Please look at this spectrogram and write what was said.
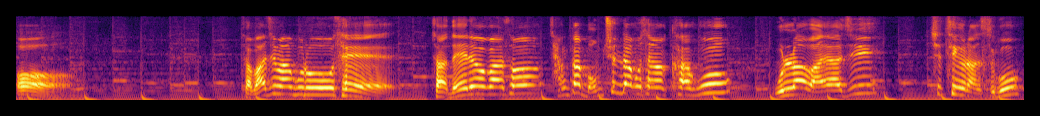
어. 자, 마지막으로 셋. 자, 내려가서 잠깐 멈춘다고 생각하고 올라와야지 치팅을 안 쓰고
